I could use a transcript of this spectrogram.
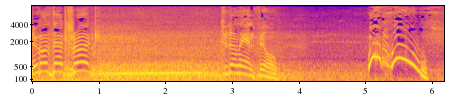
There goes that truck to the landfill. Woohoo!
